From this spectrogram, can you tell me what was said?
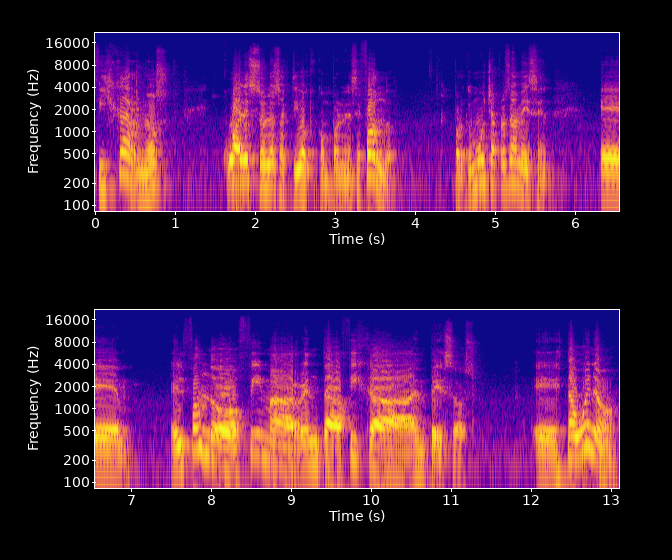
fijarnos cuáles son los activos que componen ese fondo. Porque muchas personas me dicen, eh, el fondo FIMA renta fija en pesos, eh, ¿está bueno?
